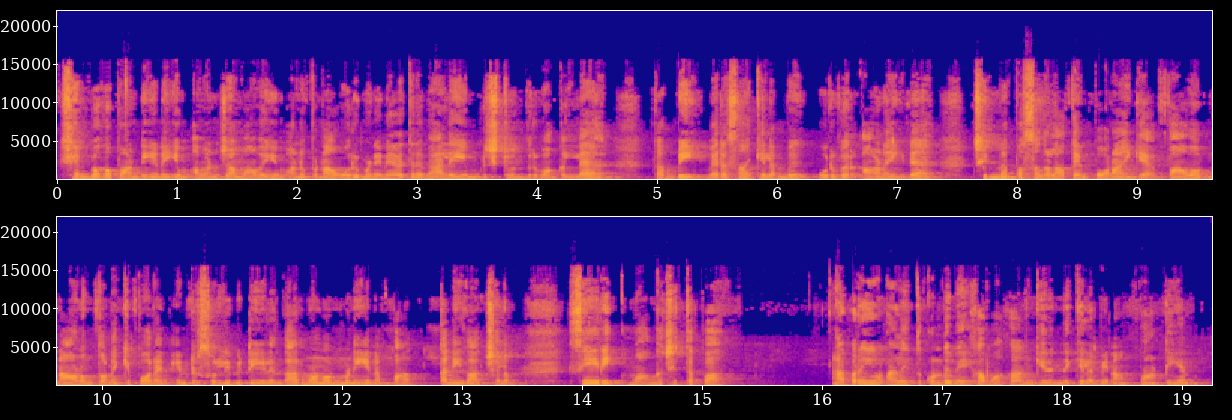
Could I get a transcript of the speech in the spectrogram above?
செண்பக பாண்டியனையும் அவன் ஜமாவையும் அனுப்புனா ஒரு மணி நேரத்தில் வேலையை முடிச்சுட்டு வந்துடுவாங்கல்ல தம்பி வெரசா கிளம்பு. ஒருவர் ஆணையிட சின்ன பசங்களாத்தேன் போகிறாங்க பாவம் நானும் துணைக்கு போகிறேன் என்று சொல்லிவிட்டு எழுந்தார் மனோன்மணியனப்பா தனிகாச்சலம். சரி வாங்க சித்தப்பா. அவரையும் அழைத்து கொண்டு வேகமாக அங்கிருந்து கிளம்பினான் பாண்டியன்.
